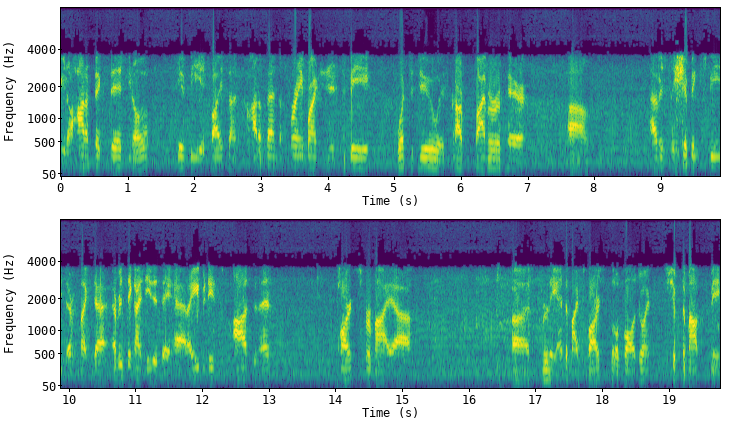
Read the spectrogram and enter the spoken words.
you know, how to fix it, you know, give me advice on how to bend the frame where I needed it to be, what to do with carbon fiber repair. Um, obviously, shipping speeds, everything like that. Everything I needed, they had. I even needed some odds and ends parts for my uh, uh, for the end of my spars, little ball joints. Shipped them out to me.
